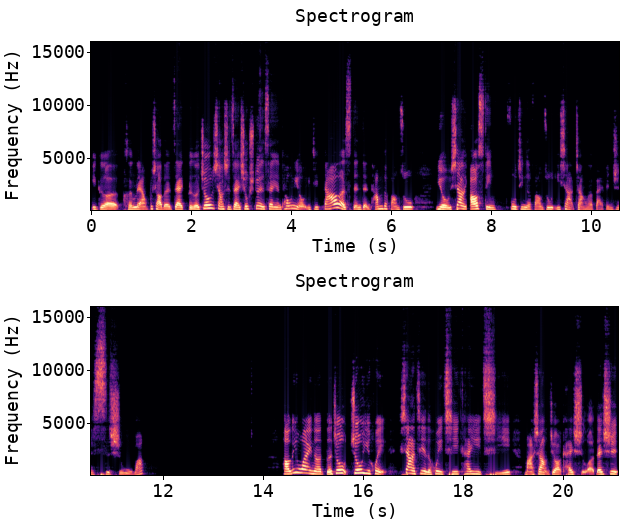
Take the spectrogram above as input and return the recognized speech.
一个衡量，不晓得在德州，像是在休斯顿、San Antonio 以及 Dallas 等等，他们的房租有像 Austin 附近的房租一下涨了百分之四十五吗？好，另外呢，德州州议会下届的会期开议期马上就要开始了，但是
